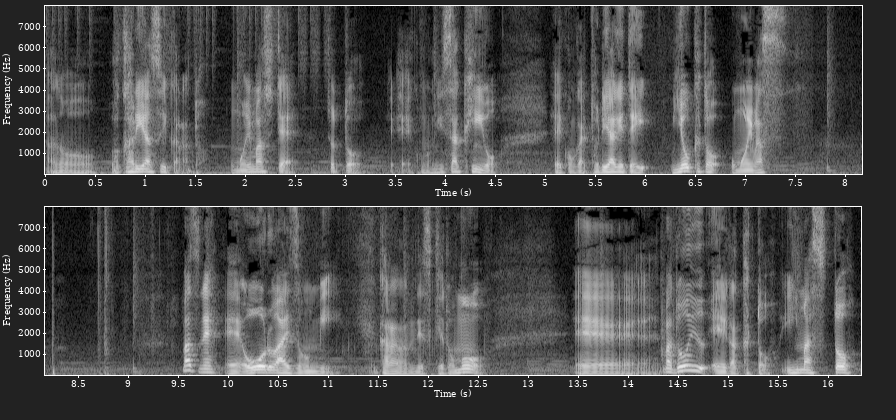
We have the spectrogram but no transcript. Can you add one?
あのわかりやすいかなと思いまして、ちょっと、えーこの2作品を、え今回取り上げてみようかと思います。まずね、えー All Eyez on Me からなんですけども、えーまあどういう映画かと言いますと、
